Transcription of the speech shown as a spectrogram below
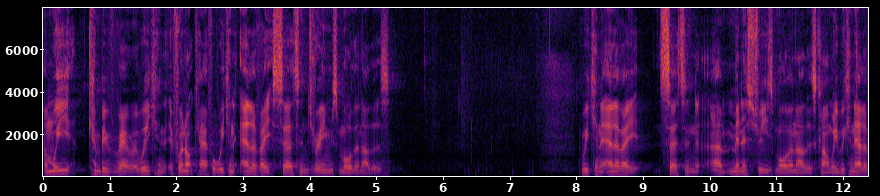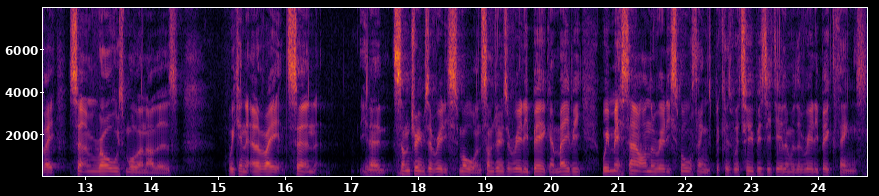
And we can be we can, if we're not careful, we can elevate certain dreams more than others. We can elevate certain um, ministries more than others, can't we? We can elevate certain roles more than others. We can elevate certain, you know, some dreams are really small and some dreams are really big, and maybe we miss out on the really small things because we're too busy dealing with the really big things.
